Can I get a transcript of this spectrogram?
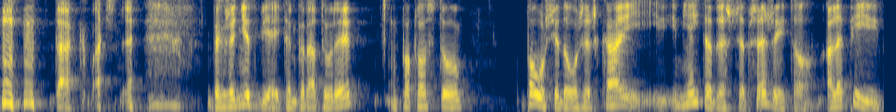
tak, właśnie. Także nie zbijaj temperatury, po prostu połóż się do łóżeczka i, i miej te deszcze, przeżyj to, ale pij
